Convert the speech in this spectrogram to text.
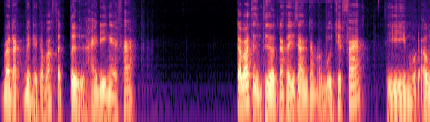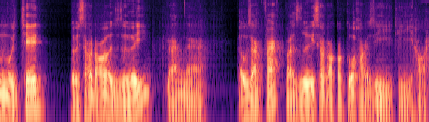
và đặc biệt là các bác phật tử hay đi nghe pháp. Các bác thường thường đã thấy rằng trong các buổi thuyết pháp thì một ông ngồi trên, rồi sau đó ở dưới là ông à, giảng pháp, và dưới sau đó có câu hỏi gì thì hỏi.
